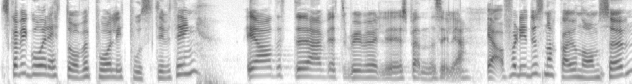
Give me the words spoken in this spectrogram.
Skal vi gå rett over på litt positive ting? Ja, dette, er, dette blir veldig spennende, Silje. Ja, fordi du snakka jo nå om søvn.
